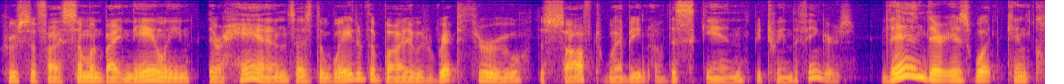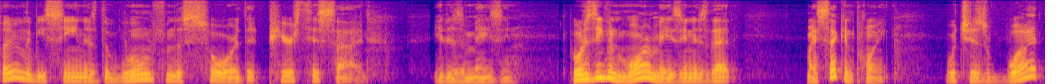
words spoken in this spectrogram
crucify someone by nailing their hands, as the weight of the body would rip through the soft webbing of the skin between the fingers. Then there is what can clearly be seen as the wound from the sword that pierced his side. It is amazing. But what is even more amazing is that my second point, which is what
